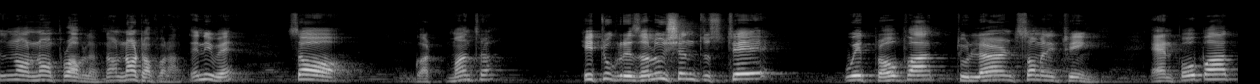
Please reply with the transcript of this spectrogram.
No, no problem, no, not aparat. Anyway, so got mantra. He took resolution to stay with Prabhupada to learn so many things. And Prabhupada,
